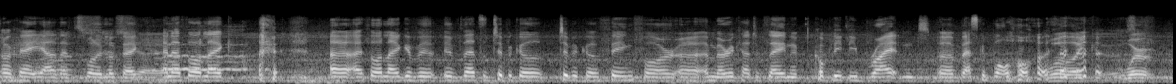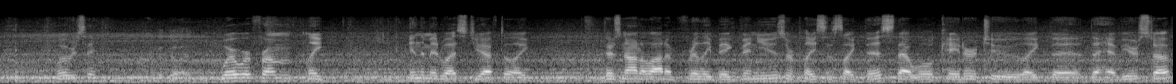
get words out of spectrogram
Okay, yeah, that's what it looked like. Yeah, yeah. And I thought like, uh, I thought like if it, if that's a typical typical thing for uh, America to play in a completely brightened uh, basketball hall. Well, like where what were you saying? Go ahead. where we're from, like in the Midwest, you have to like. There's not a lot of really big venues or places like this that will cater to like the the heavier stuff.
